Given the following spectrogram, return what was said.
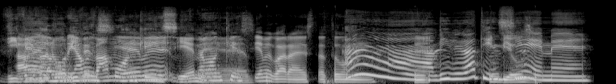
Vivevano, ah, vivevamo insieme, anche insieme. anche insieme, guarda, è stato un. Ah, eh, vivevate insieme.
